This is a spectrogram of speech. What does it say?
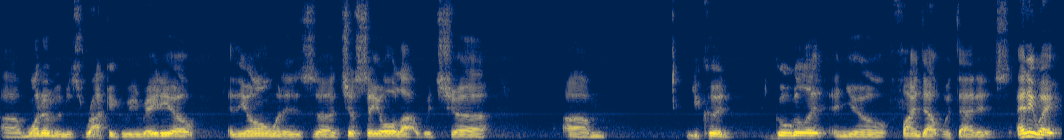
Uh, one of them is Rocket Green Radio, and the other one is uh, Just Say Hola, which uh, um, you could Google it and you'll find out what that is. Anyway,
